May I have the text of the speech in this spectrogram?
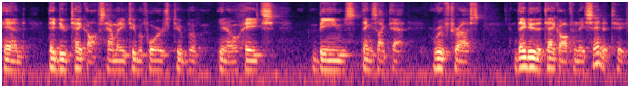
And they do takeoffs, how many two by fours, two, you know, eights, beams, things like that, roof truss. They do the takeoff and they send it to you.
